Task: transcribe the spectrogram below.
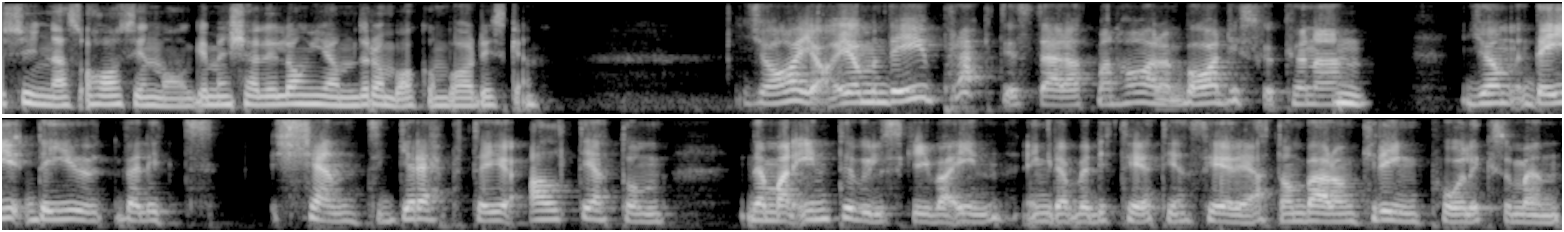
synas och ha sin mage men Shelley Long gömde dem bakom bardisken. Ja, ja, ja men det är ju praktiskt där att man har en bardisk och kunna mm. gömma. Det är, det är ju ett väldigt känt grepp. Det är ju alltid att de, när man inte vill skriva in en graviditet i en serie, att de bär omkring på liksom en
